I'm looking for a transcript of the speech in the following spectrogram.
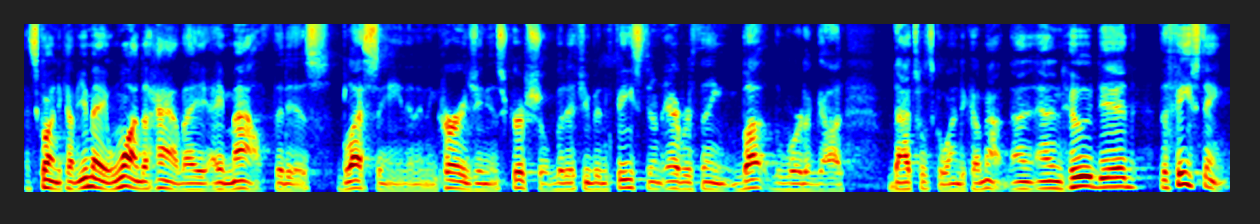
It's going to come. You may want to have a, a mouth that is blessing and encouraging and scriptural, but if you've been feasting on everything but the Word of God, that's what's going to come out. And, and who did the feasting?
